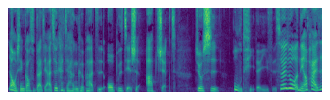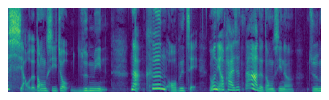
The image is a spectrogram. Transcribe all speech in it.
让我先告诉大家，这看起来很可怕字 object 是 object，就是物体的意思。所以如果你要拍的是小的东西，就 zoom in。那根 object，如果你要拍的是大的东西呢，zoom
